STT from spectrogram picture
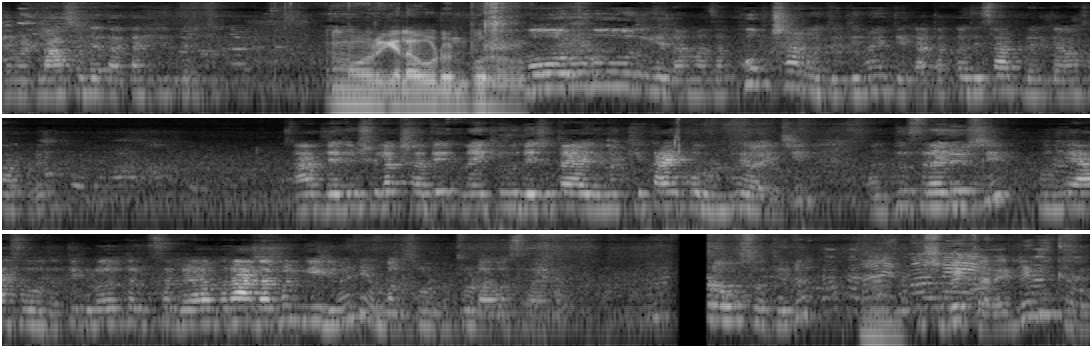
तर म्हटलं असू देत आता ही तर. मोर गेला उडून मोर उडून गेला माझा. खूप छान होती ती माहितीये का? आता कधी सापडेल तेव्हा सापडेल. आदल्या दिवशी लक्षात येत नाही की उद्याची तयारी नक्की काय करून ठेवायची. आणि दुसऱ्या दिवशी मग हे असं होतं तिकडं तर सगळ्या राधा पण गेली माहितीये मग सोड थोडा बसवायला. थोडा ऊस होती ना? कशी बेकार आहे लय बेकार आहे.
